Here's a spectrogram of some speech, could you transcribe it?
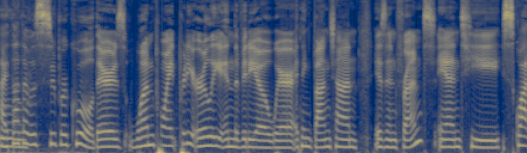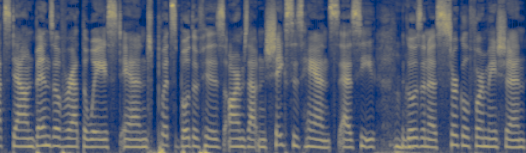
I thought that was super cool. There's one point pretty early in the video where I think Bang Chan is in front and he squats down, bends over at the waist, and puts both of his arms out and shakes his hands as he mm-hmm. goes in a circle formation,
